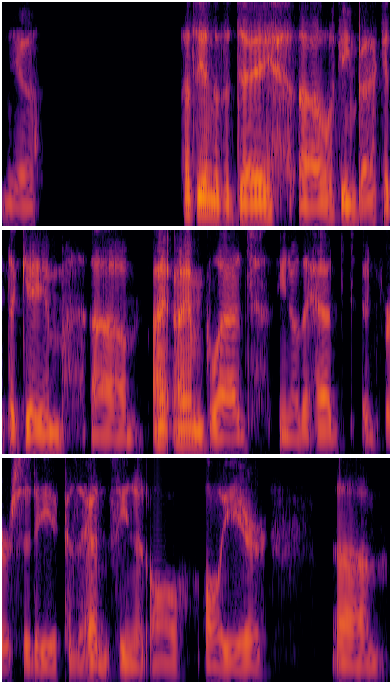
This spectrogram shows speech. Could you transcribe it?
Yeah. At the end of the day, uh, looking back at the game, um, I, I am glad you know they had adversity because they hadn't seen it all all year. Um,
